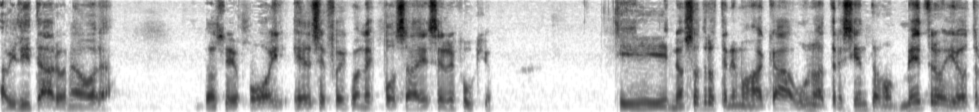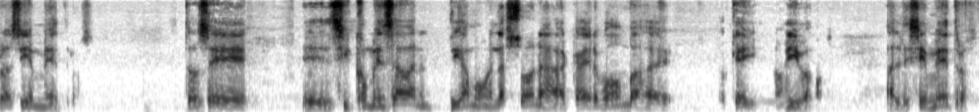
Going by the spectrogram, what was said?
habilitaron ahora. Entonces hoy él se fue con la esposa a ese refugio. Y nosotros tenemos acá uno a 300 metros y otro a 100 metros. Entonces, eh, si comenzaban, digamos, en la zona a caer bombas, eh, ok, nos íbamos al de 100 metros,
